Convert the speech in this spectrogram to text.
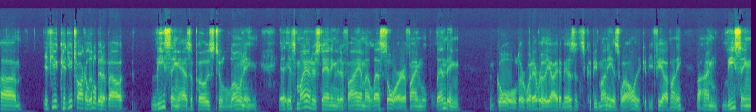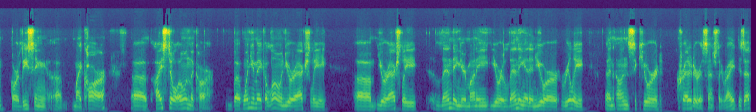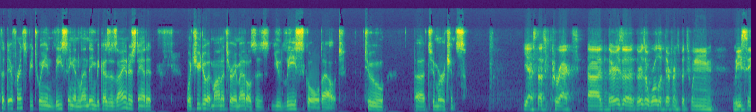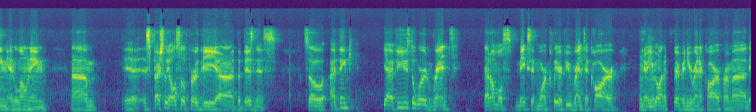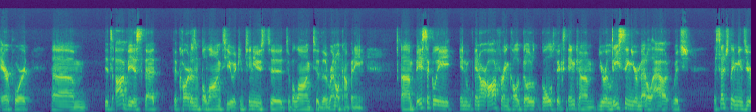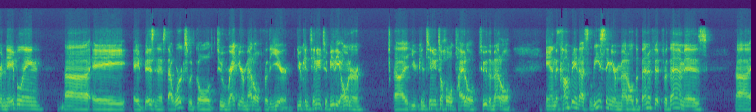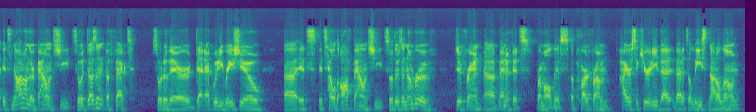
um, if you could you talk a little bit about leasing as opposed to loaning it's my understanding that if I am a lessor, if I'm lending gold or whatever the item is, it could be money as well, it could be fiat money, I'm leasing or leasing uh, my car, uh, I still own the car. But when you make a loan, you're actually um, you're actually lending your money. You are lending it, and you are really an unsecured creditor, essentially, right? Is that the difference between leasing and lending? Because as I understand it, what you do at Monetary Metals is you lease gold out to uh, to merchants. Yes, that's correct. Uh, there is a there is a world of difference between leasing and loaning, um, especially also for the uh, the business. So I think, yeah, if you use the word rent, that almost makes it more clear. If you rent a car, you know, mm-hmm. you go on a trip and you rent a car from uh, the airport. Um, it's obvious that the car doesn't belong to you. It continues to, to belong to the rental company. Um, basically, in, in our offering called Gold, Gold Fixed Income, you're leasing your metal out, which essentially means you're enabling uh, a, a business that works with gold to rent your metal for the year. You continue to be the owner, uh, you continue to hold title to the metal, and the company that's leasing your metal, the benefit for them is uh, it's not on their balance sheet. So it doesn't affect sort of their debt equity ratio. Uh, it's it's held off balance sheet. So there's a number of different uh, benefits from all this, apart from higher security that that it's a lease, not a loan.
